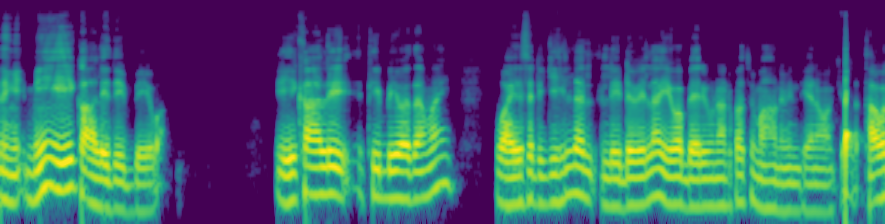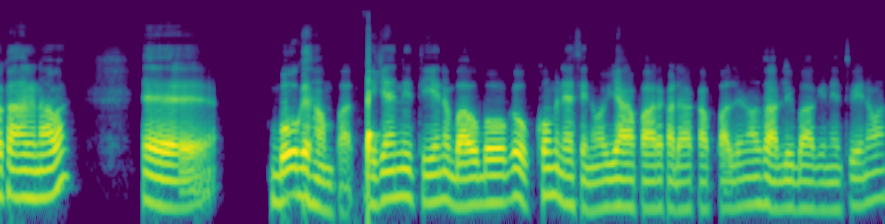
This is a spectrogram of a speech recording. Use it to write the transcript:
දැන් මේ ඒ කාලේ තිබ්බේවා. ඒ කාලේ තිබ්බේවා තමයි වයසට ගිහිල්ලා ලෙඩ වෙලා ඒව බැරි වුණාට පස්සේ මහාන වෙන්න යනවා කියලා. තව කාරණාවක් භෝග සම්පත්. ඒ කියන්නේ තියෙන භවභෝග ඔක්කොම නැසෙනවා. ව්‍යාපාර කඩා කප්පල් වෙනවා, සල්ලි භාගෙ නැති වෙනවා.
